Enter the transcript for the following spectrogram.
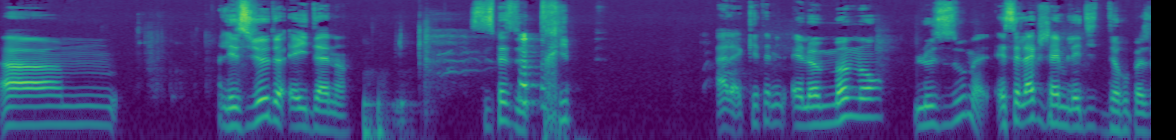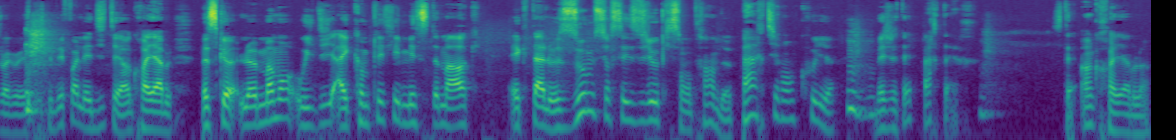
Euh, les yeux de Hayden. Cette espèce de trip à la kétamine. Et le moment, le zoom, et c'est là que j'aime l'édit de RuPaul's Drag Race, parce que des fois l'édit est incroyable. Parce que le moment où il dit I completely missed the mark, et que t'as le zoom sur ses yeux qui sont en train de partir en couille, mais j'étais par terre. C'était incroyable.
